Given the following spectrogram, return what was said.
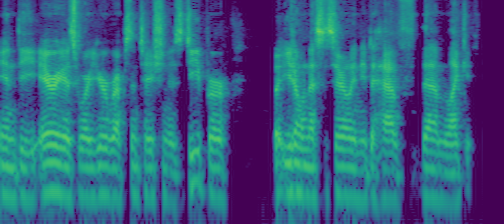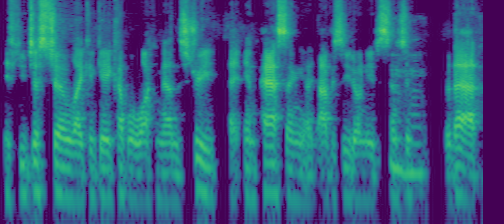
in the areas where your representation is deeper but you don't necessarily need to have them like if you just show like a gay couple walking down the street uh, in passing uh, obviously you don't need a sensitivity mm-hmm. for that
